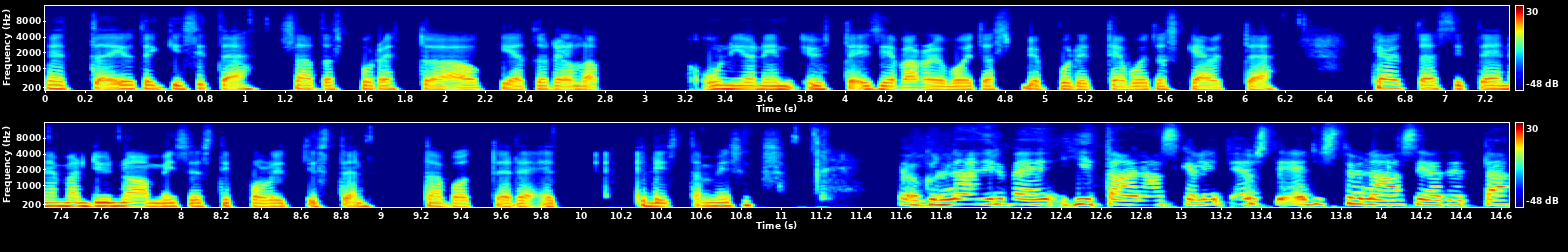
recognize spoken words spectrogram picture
että jotenkin sitä saataisiin purettua auki ja todella unionin yhteisiä varoja voitaisiin ja budjettia voitaisiin käyttää, käyttää sitten enemmän dynaamisesti poliittisten tavoitteiden edistämiseksi? Joo, kyllä nämä hirveän hitaan askelin tietysti edistyy nämä asiat, että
